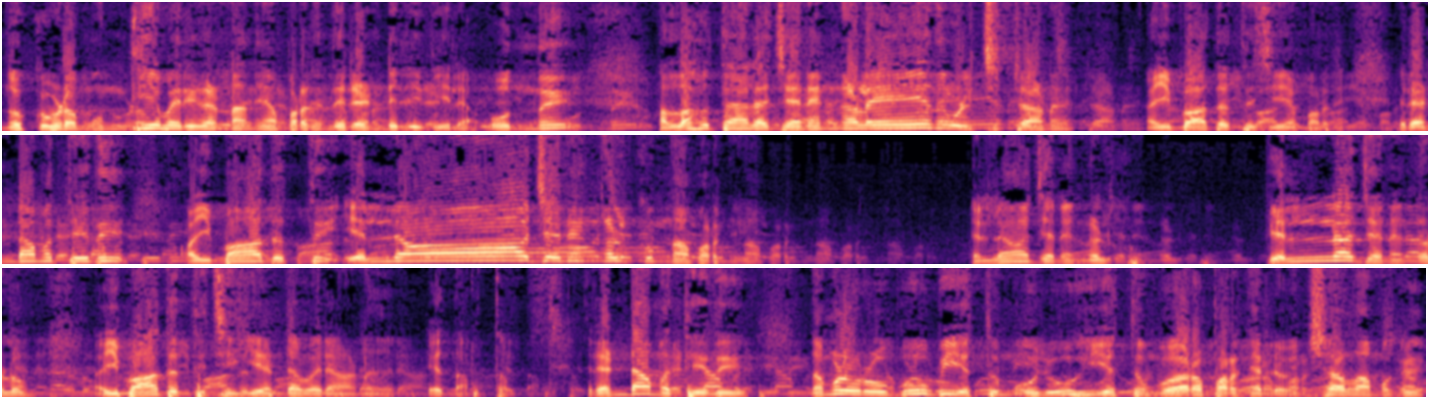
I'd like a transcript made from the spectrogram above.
നോക്കൂ ഇവിടെ മുന്തിയ പരിഗണന ഞാൻ പറഞ്ഞത് രണ്ട് രീതിയിലാണ് ഒന്ന് അള്ളാഹു താല ജനങ്ങളെ എന്ന് വിളിച്ചിട്ടാണ് അഭിബാദത്ത് ചെയ്യാൻ പറഞ്ഞത്. രണ്ടാമത്തേത് അഭിബാദത്ത് എല്ലാ ജനങ്ങൾക്കും എന്നാ പറഞ്ഞത്? എല്ലാ ജനങ്ങൾക്കും. എല്ലാ ജനങ്ങളും ഇബാദത്ത് ചെയ്യേണ്ടവരാണ് എന്നർത്ഥം. രണ്ടാമത്തേത് നമ്മൾ റുബൂബിയത്തും ഉലൂഹിയത്തും വേറെ പറഞ്ഞല്ലോ. ഇൻഷാല്ല നമുക്ക്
